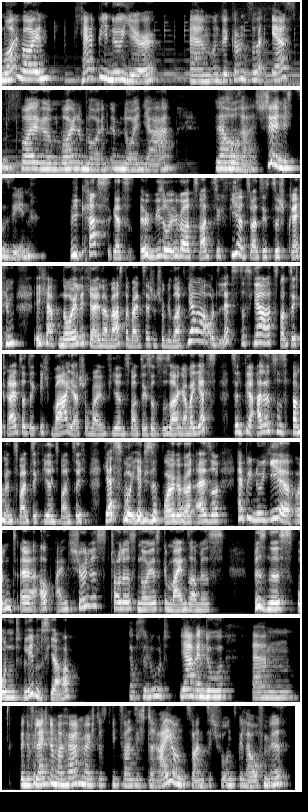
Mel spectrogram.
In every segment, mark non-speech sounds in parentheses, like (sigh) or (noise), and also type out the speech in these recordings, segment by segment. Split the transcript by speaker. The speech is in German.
Speaker 1: Moin, moin, Happy New Year ähm, und willkommen zur ersten Folge Moin, moin im neuen Jahr. Laura, schön dich zu sehen.
Speaker 2: Wie krass, jetzt irgendwie so über 2024 zu sprechen. Ich habe neulich ja in der Mastermind-Session schon gesagt, ja, und letztes Jahr, 2023, ich war ja schon mal in 24 sozusagen, aber jetzt sind wir alle zusammen in 2024, jetzt, wo ihr diese Folge hört. Also Happy New Year und äh, auf ein schönes, tolles, neues, gemeinsames Business- und Lebensjahr.
Speaker 1: Absolut. Ja, wenn du ähm, wenn du vielleicht nochmal hören möchtest, wie 2023 für uns gelaufen ist,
